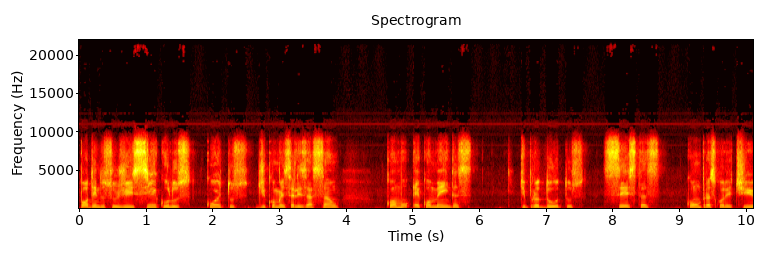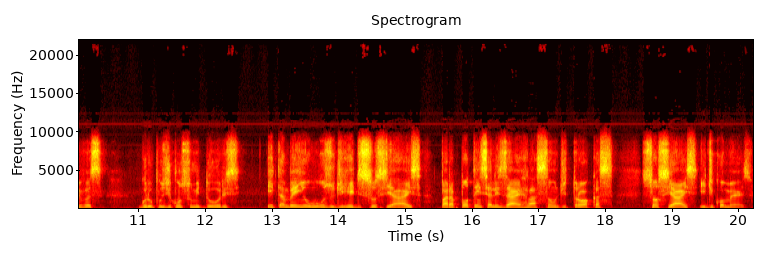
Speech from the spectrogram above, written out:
podendo surgir círculos curtos de comercialização, como encomendas de produtos, cestas, compras coletivas, grupos de consumidores e também o uso de redes sociais para potencializar a relação de trocas sociais e de comércio.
